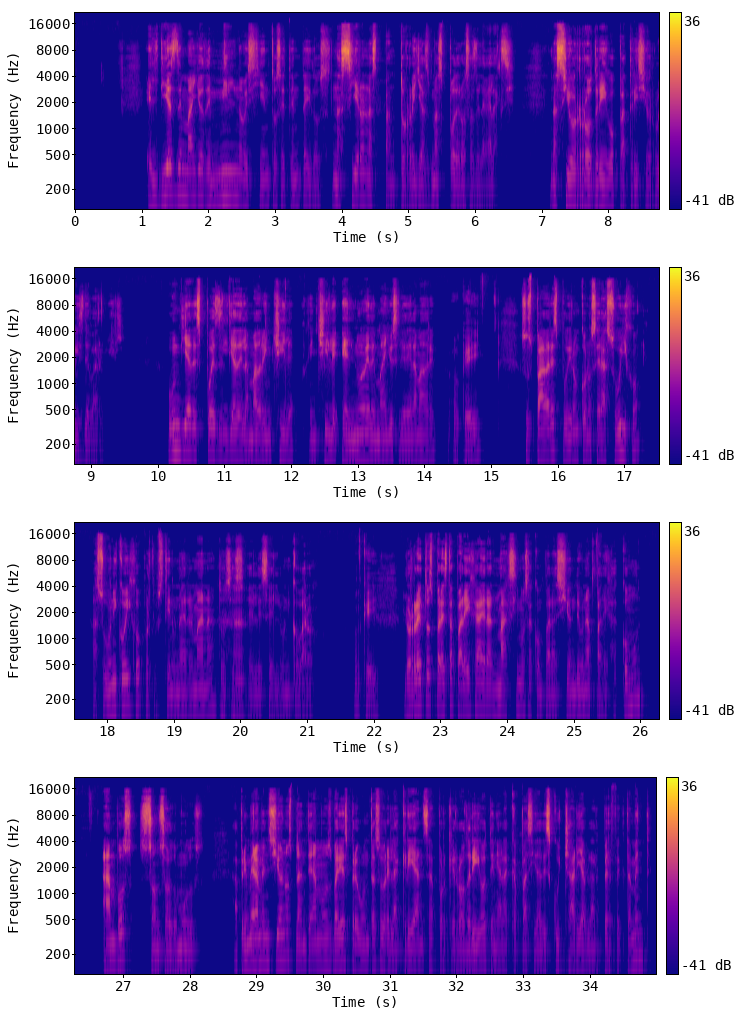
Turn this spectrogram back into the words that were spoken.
El 10 de mayo de 1972 nacieron las pantorrillas más poderosas de la galaxia. Nació Rodrigo Patricio Ruiz de Barbieri. Un día después del Día de la Madre en Chile, porque en Chile el 9 de mayo es el Día de la Madre. Ok. Sus padres pudieron conocer a su hijo, a su único hijo, porque pues tiene una hermana, entonces él es el único varón. Ok. Los retos para esta pareja eran máximos a comparación de una pareja común. Ambos son sordomudos. A primera mención nos planteamos varias preguntas sobre la crianza porque Rodrigo tenía la capacidad de escuchar y hablar perfectamente.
